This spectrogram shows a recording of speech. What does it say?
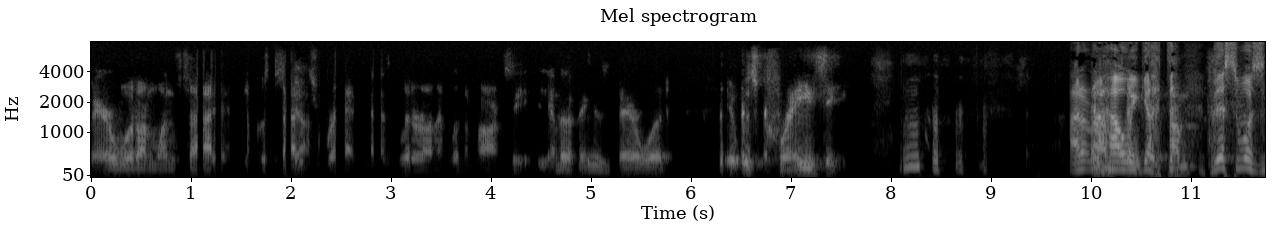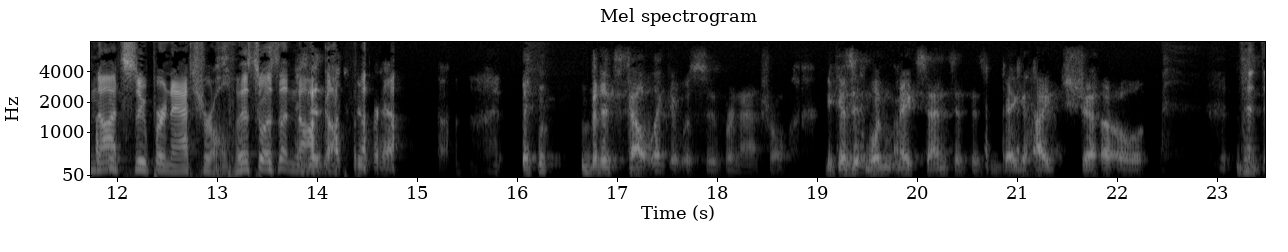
bare wood on one side, the other side is red, and has glitter on it with epoxy. The other thing is bare wood. It was crazy. I don't know I'm how we got to. I'm- This was not supernatural. This was a knockoff. not supernatural? but it felt like it was supernatural because it wouldn't make sense at this big hype show. To It's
